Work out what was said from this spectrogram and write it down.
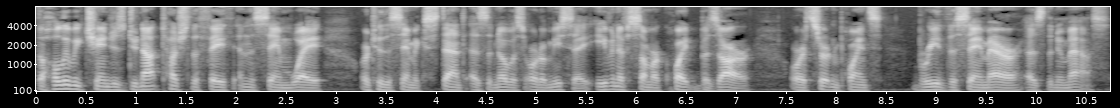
The Holy Week changes do not touch the faith in the same way or to the same extent as the Novus Ordo Missae, even if some are quite bizarre or at certain points breathe the same air as the new Mass.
